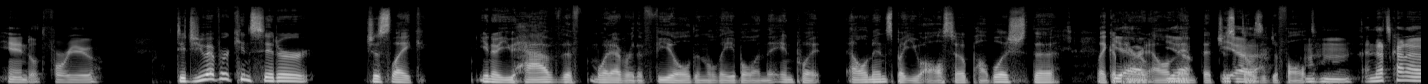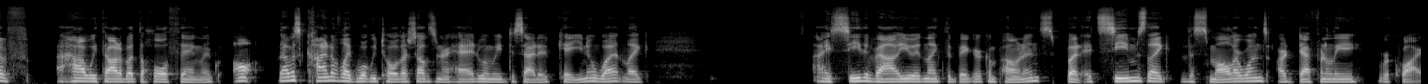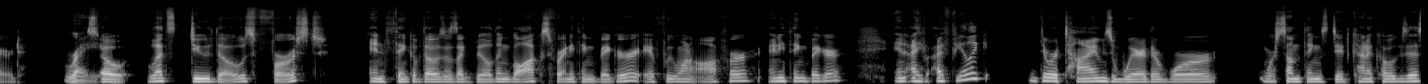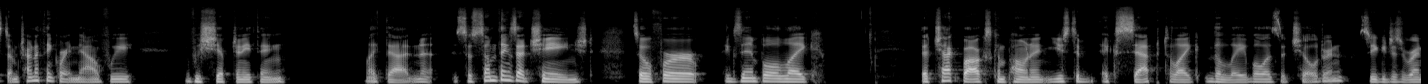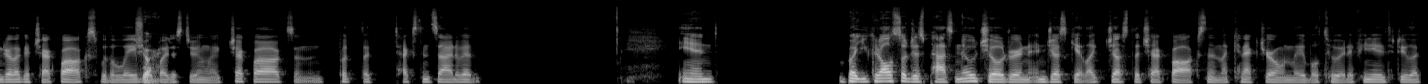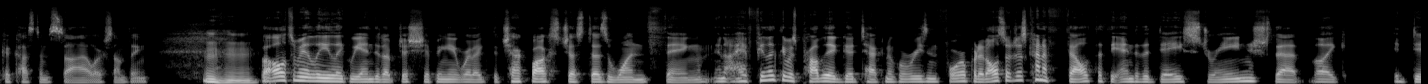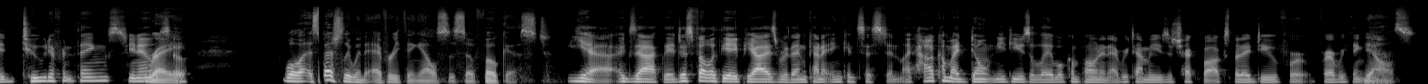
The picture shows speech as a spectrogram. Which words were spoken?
handled for you. Did you ever consider just like, you know, you have the whatever, the field and the label and the input elements, but you also publish the like a Yeah, parent yeah, element that just does yeah. a default? hmm And that's kind of how we thought about the whole thing. Like, oh, that was kind of like what we told ourselves in our head when we decided, okay, you know what? Like, I see the value in like the bigger components, but it seems like the smaller ones are definitely required. Right. So let's do those first and think of those as like building blocks for anything bigger if we want to offer anything bigger. And I, I feel like there were times where there were where some things did kind of coexist. I'm trying to think right now if we if we shipped anything like that. And so some things that changed. So for example, like the checkbox component used to accept like the label as the children. So you could just render like a checkbox with a label Sure. by just doing like checkbox and put the text inside of it. And but you could also just pass no children and just get like just the checkbox and then like connect your own label to it if you needed to do like a custom style or something. Hmm But ultimately, like we ended up just shipping it where like the checkbox just does one thing. And I feel like there was probably a good technical reason for it, but it also just kind of felt at the end of the day strange that like it did two different things, you know? Right. So, Well, especially when everything else is so focused. yeah, exactly. It just felt like the APIs were then kind of inconsistent. Like, how come I don't need to use a label component every time I use a checkbox, but I do for for everything Yeah. else?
